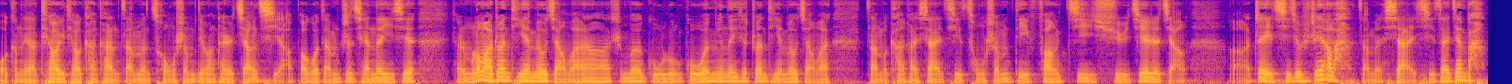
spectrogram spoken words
我可能要挑一挑，看看咱们从什么地方开始讲起啊，包括咱们之前的一些像什么罗马专题也没有讲完啊，什么古鲁古文明的一些专题也没有讲完，咱们看看下一期从什么地方继续接着讲啊，这一期就是这样了，咱们下一期再见吧。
